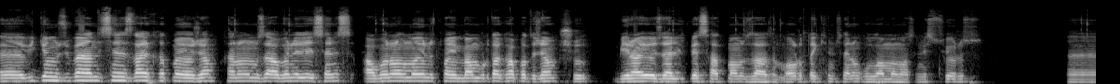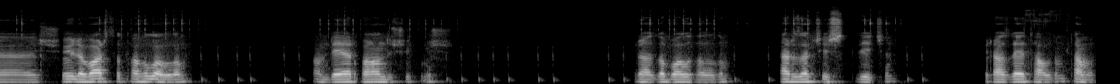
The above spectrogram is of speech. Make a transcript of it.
Ee, videomuzu beğendiyseniz like atmayı hocam. Kanalımıza abone değilseniz abone olmayı unutmayın. Ben burada kapatacağım. Şu bir ay özellikle satmamız lazım. Orada kimsenin kullanmamasını istiyoruz. Ee, şöyle varsa tahıl alalım. Tam değer falan düşükmüş. Biraz da balık alalım. Erzak çeşitliliği için. Biraz da et aldım. Tamam.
